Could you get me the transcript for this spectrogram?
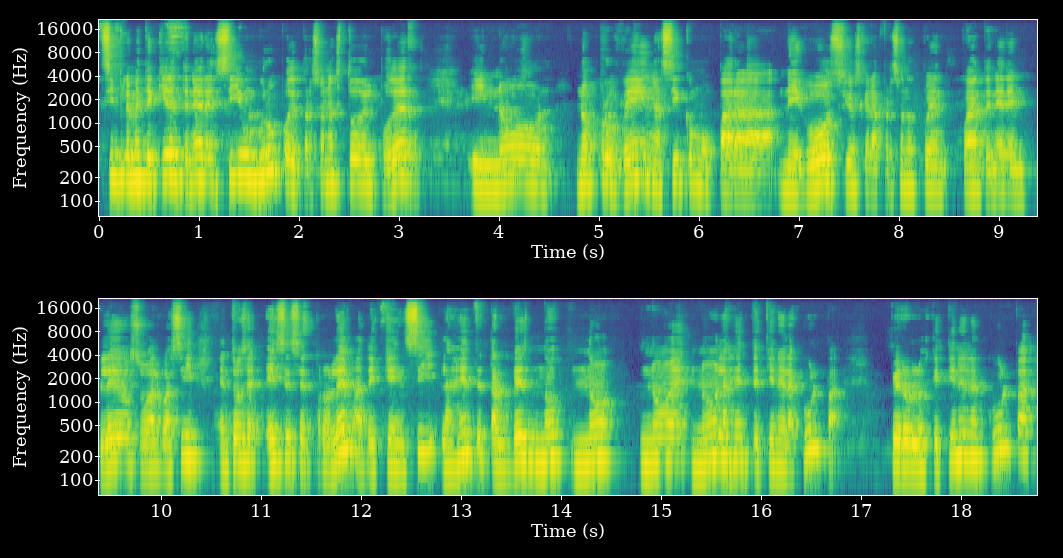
simplemente quieren tener en sí un grupo de personas todo el poder y no, no proveen así como para negocios que las personas pueden, puedan tener empleos o algo así. Entonces ese es el problema, de que en sí la gente tal vez no, no, no, no la gente tiene la culpa, pero los que tienen la culpa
